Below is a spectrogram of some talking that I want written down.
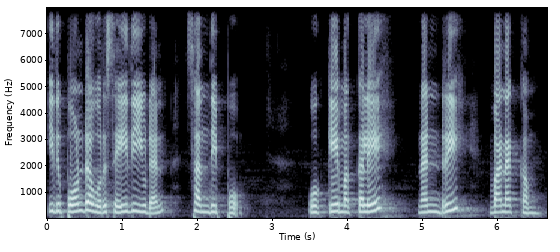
இது போன்ற ஒரு செய்தியுடன் சந்திப்போம். ஓகே மக்களே நன்றி. வணக்கம்.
